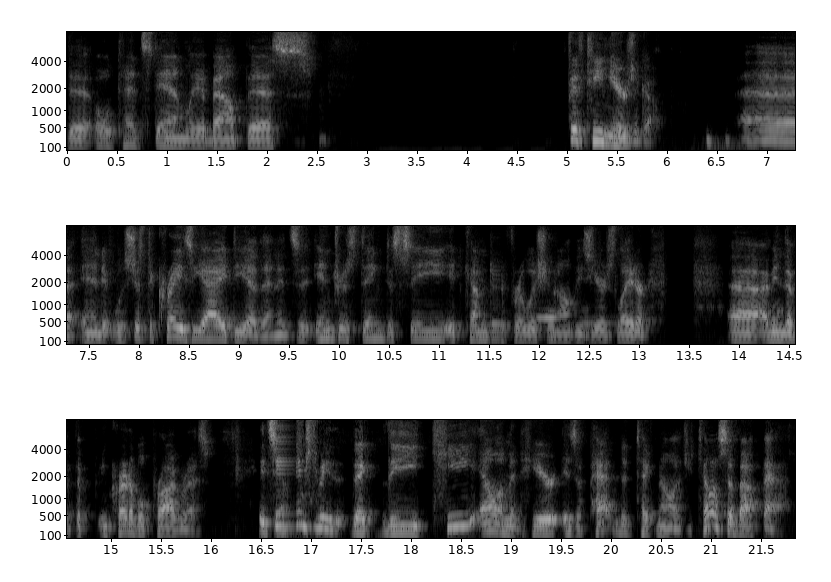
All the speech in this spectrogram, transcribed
to old Ted Stanley about this 15 years ago. Uh, and it was just a crazy idea then. It's interesting to see it come to fruition all these years later uh, I mean, the, the incredible progress. It seems to me that the key element here is a patented technology. Tell us about that.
